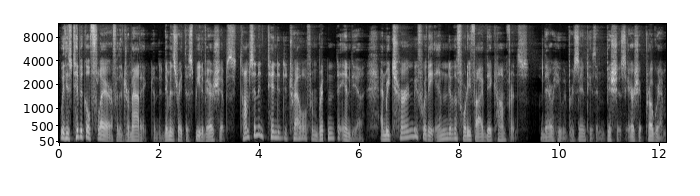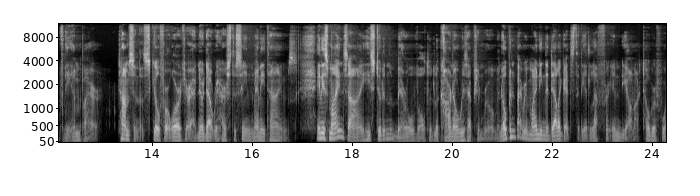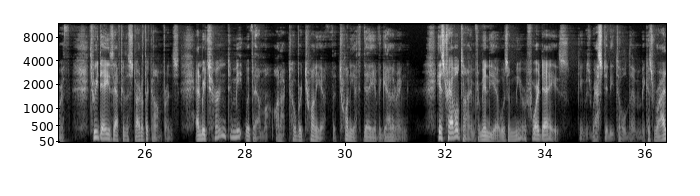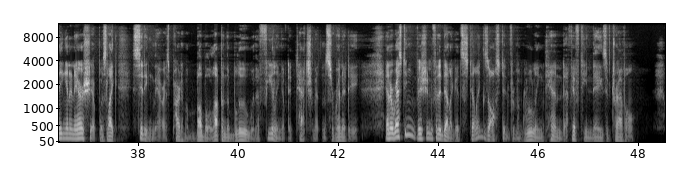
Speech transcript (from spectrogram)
With his typical flair for the dramatic and to demonstrate the speed of airships, Thomson intended to travel from Britain to India and return before the end of the 45 day conference. There he would present his ambitious airship program for the Empire. Thomson, a skilful orator, had no doubt rehearsed the scene many times. In his mind's eye, he stood in the barrel vaulted Locarno reception room and opened by reminding the delegates that he had left for India on October 4th, three days after the start of the conference, and returned to meet with them on October 20th, the 20th day of the gathering. His travel time from India was a mere four days. He was rested, he told them, because riding in an airship was like sitting there as part of a bubble up in the blue with a feeling of detachment and serenity. An arresting vision for the delegates, still exhausted from a grueling ten to fifteen days of travel.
